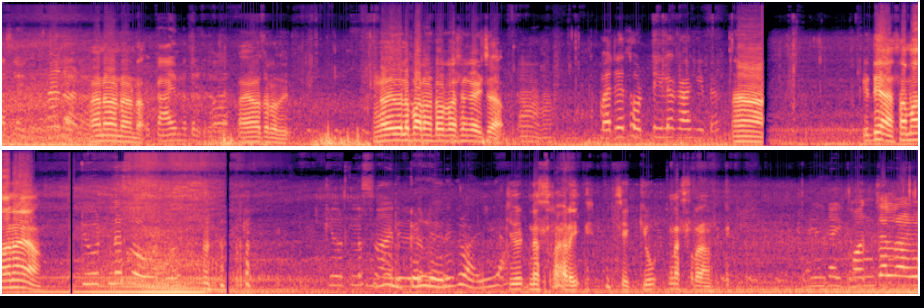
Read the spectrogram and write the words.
വേണ്ട വേണ്ട വേണ്ട കായം മാത്രം എടുത്തു? ആ മാത്രം മതി. നിങ്ങൾ ഇതുപോലെ പറഞ്ഞിട്ട് ഒരു പ്രാവശ്യം കഴിച്ചാ. ആ ആ. മറ്റേ തൊട്ടിയിലൊക്കെ ആക്കിയിട്ട്. ആ. കിട്ടിയാ? സമാധാനമായോ ക്യൂട്ട്നെസ് റാണി. ക്യൂട്ട്നെസ് റാണി. കൊഞ്ചൽ റാണി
